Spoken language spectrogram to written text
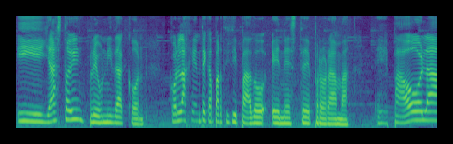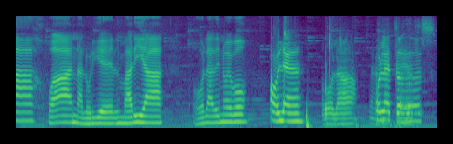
Y ya estoy reunida con, con la gente que ha participado en este programa. Eh, Paola, Juan, Aluriel, María. Hola de nuevo. Hola. Hola. Hola a todos.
